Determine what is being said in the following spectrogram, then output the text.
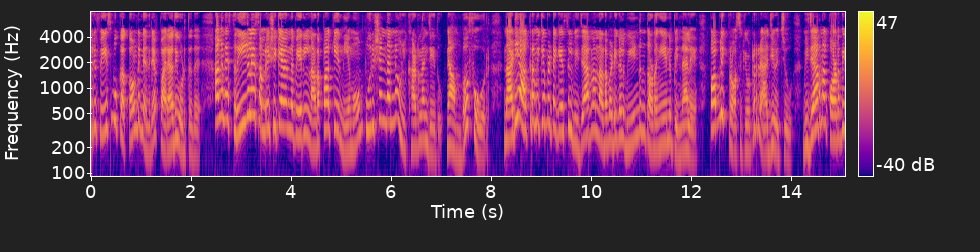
ഒരു ഫേസ്ബുക്ക് അക്കൗണ്ടിനെതിരെ പരാതി കൊടുത്തത്. അങ്ങനെ സ്ത്രീകളെ സംരക്ഷിക്കാൻ എന്ന പേരിൽ നടപ്പാക്കിയ നിയമവും പുരുഷൻ തന്നെ ഉദ്ഘാടനം ചെയ്തു. നമ്പർ ഫോർ നടി ആക്രമിക്കപ്പെട്ട കേസിൽ വിചാരണ നടപടികൾ വീണ്ടും തുടങ്ങിയതിന് പിന്നാലെ പബ്ലിക് പ്രോസിക്യൂട്ടർ രാജിവെച്ചു. വിചാരണ കോടതി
